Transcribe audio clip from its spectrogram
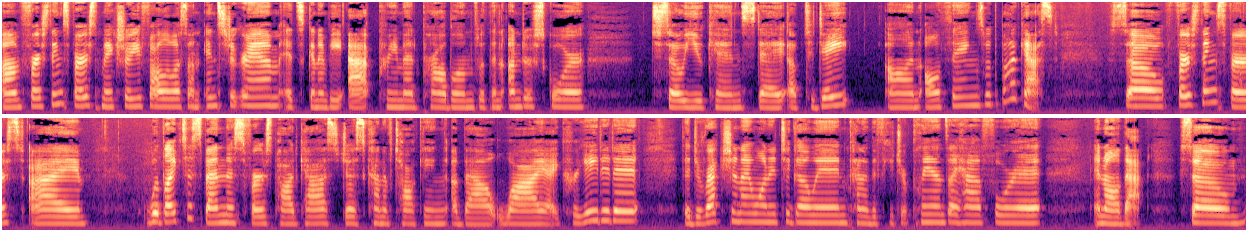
Um, first things first, make sure you follow us on Instagram. It's going to be at Pre Med Problems with an underscore so you can stay up to date on all things with the podcast. So, first things first, I would like to spend this first podcast just kind of talking about why I created it, the direction I wanted to go in, kind of the future plans I have for it, and all that. So,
